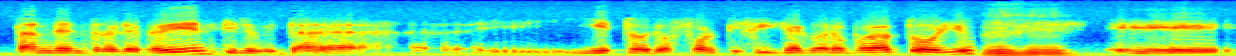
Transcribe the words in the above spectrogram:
están dentro del expediente y lo que está y esto lo fortifica el probatorio, eh,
